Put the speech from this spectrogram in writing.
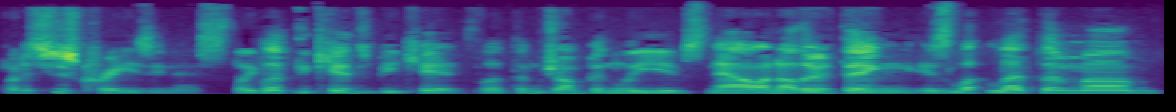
But it's just craziness. Like let the kids be kids. Let them jump in leaves. Now another thing is let let them um,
